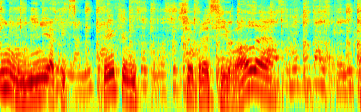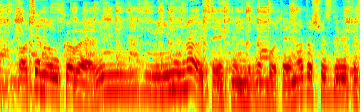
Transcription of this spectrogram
ну, ніяких скрипів, все красиво. Але оце на УКВ. Він мені не подобається, як він працює. Треба щось дивитись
